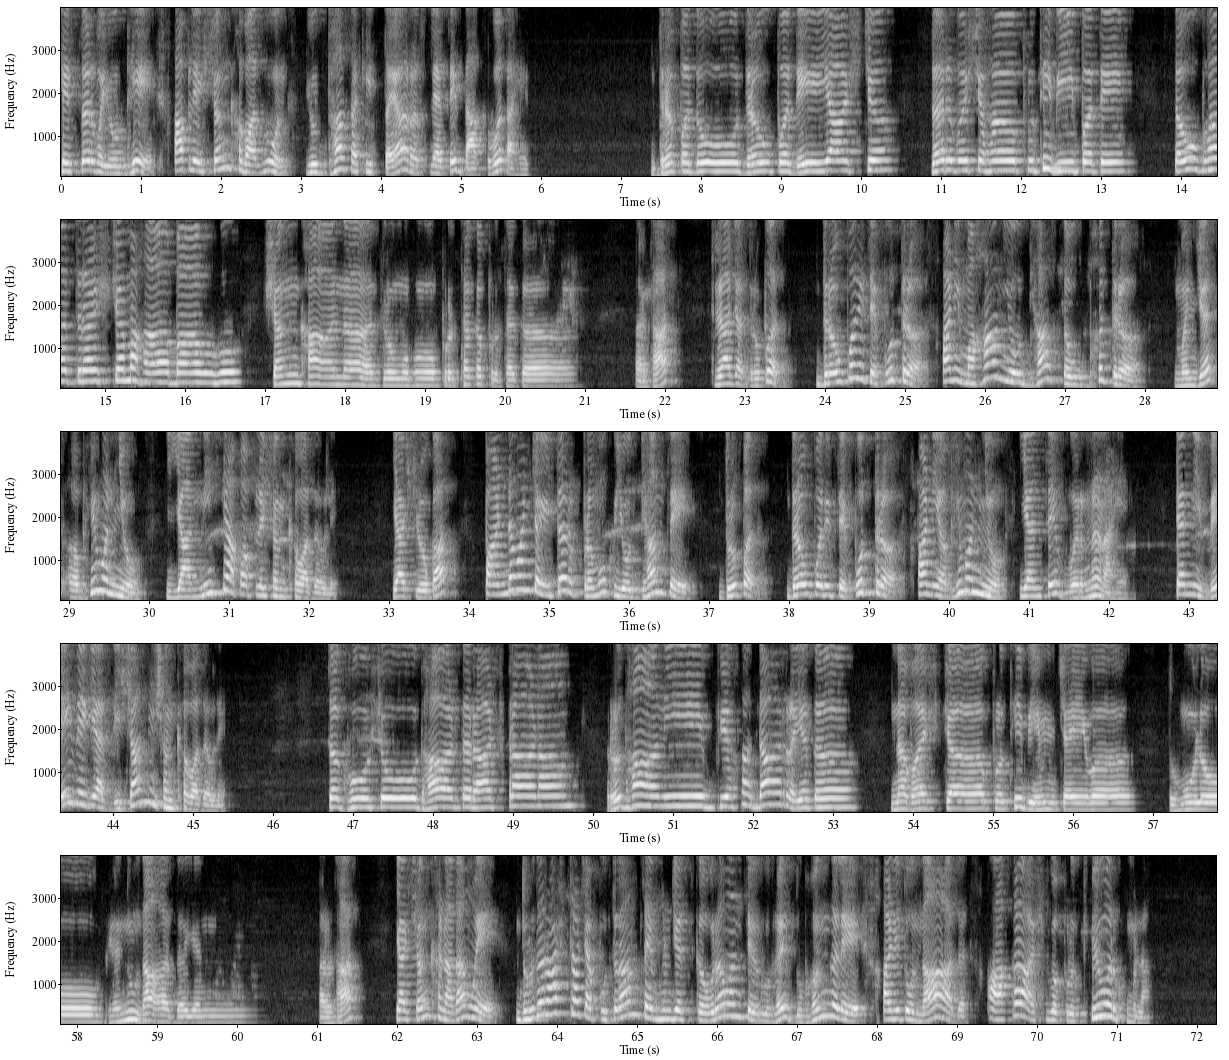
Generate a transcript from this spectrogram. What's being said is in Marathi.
हे सर्व योद्धे आपले शंख वाजवून युद्धासाठी तयार असल्याचे दाखवत आहेत. द्रपदो द्रौपदेयाश्च सर्वशः पृथिवीपते सौभद्रश्च महाबाहुः शंखान द्रुमुः पृथक पृथक. अर्थात राजा द्रुपद द्रौपदीचे पुत्र आणि महान योद्धा सौभद्र म्हणजेच अभिमन्यू यांनीही आपापले शंख वाजवले. या श्लोकात पांडवांच्या इतर प्रमुख योद्ध्यांचे द्रुपद द्रौपदीचे पुत्र आणि अभिमन्यू यांचे वर्णन आहे. त्यांनी वेगवेगळ्या दिशांनी शंख वाजवले. सघोषोधार्थ राष्ट्राणाम रुधानीभ्यः दारयत नभश्च पृथिवीं चैव तुमुलोभ्यनुनादयन अर्थात या शंखनादामुळे धृतराष्ट्राच्या पुत्रांचे म्हणजेच कौरवांचे हृदय दुभंगले आणि तो नाद आकाश व पृथ्वीवर घुमला.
